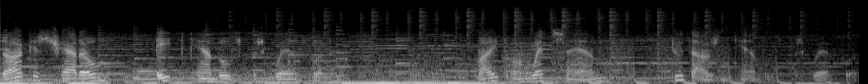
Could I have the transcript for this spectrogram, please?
Darkest shadow, eight candles per square foot. Light on wet sand, 2,000 candles per square foot.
